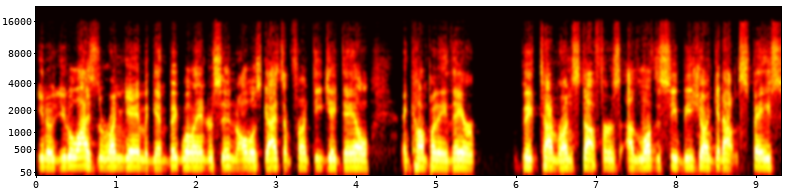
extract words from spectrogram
you know, utilize the run game. Again, Big Will Anderson, all those guys up front, DJ Dale and company, they are big time run stuffers. I'd love to see Bijan get out in space,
